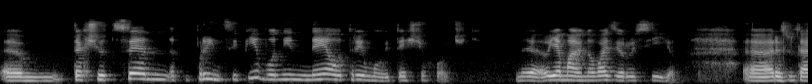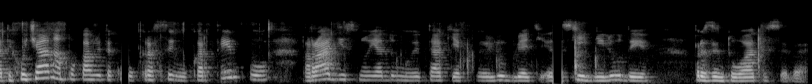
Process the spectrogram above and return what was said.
Ем, так що це, в принципі, вони не отримують те, що хочуть. Е, Я маю на увазі Росію. Е, Результати. Хоча нам покажуть таку красиву картинку, радісну, я думаю, так як люблять е, східні люди презентувати себе.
